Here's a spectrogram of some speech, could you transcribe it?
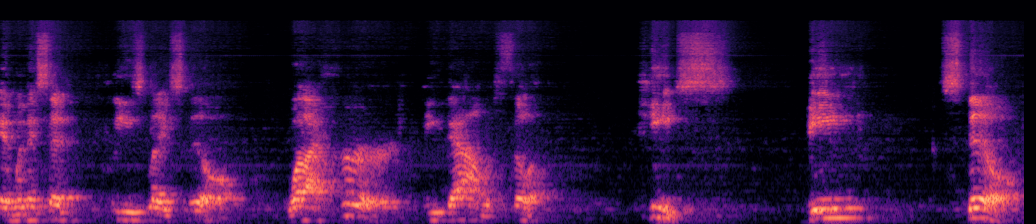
And when they said, please lay still, what I heard deep down with Philip. Peace. Be still.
